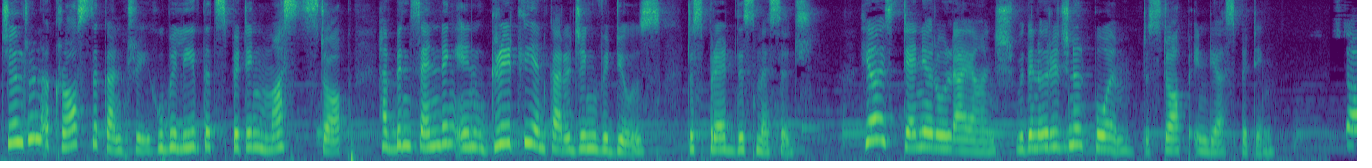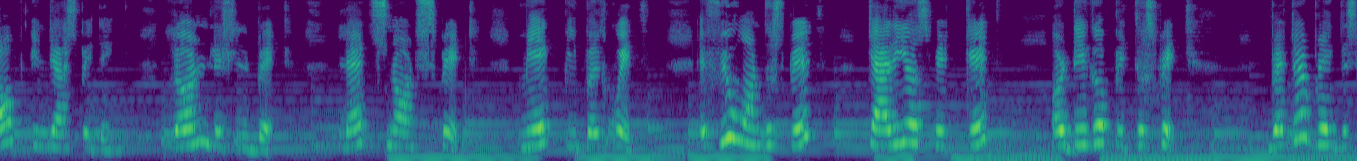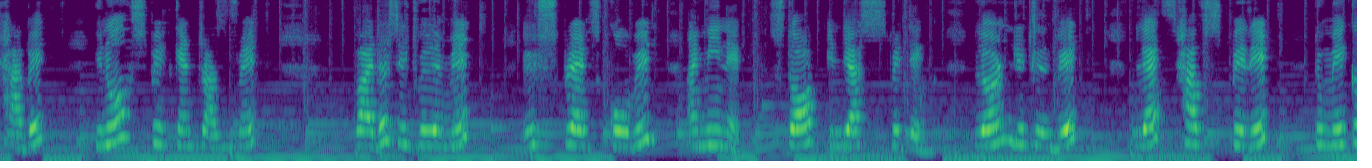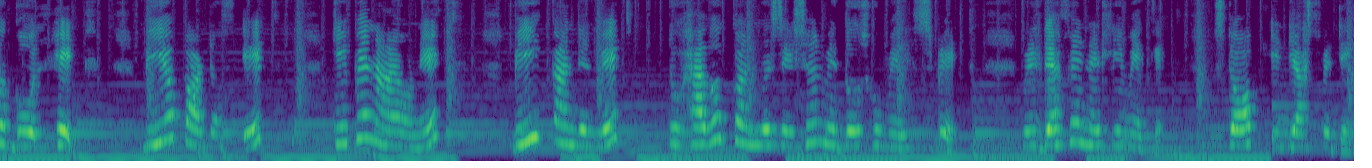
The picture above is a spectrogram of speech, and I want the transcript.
Children across the country who believe that spitting must stop have been sending in greatly encouraging videos to spread this message. Here is 10 year old Ayaansh with an original poem to stop India spitting. Stop India spitting. Learn little bit. Let's not spit. Make people quit. If you want to spit, carry a spit kit or dig a pit to spit. Better break this habit. You know, spit can transmit virus it will emit. It spreads COVID. I mean it. Stop India spitting. Learn little bit. Let's have spirit to make a goal hit. Be a part of it. Keep an eye on it. Be kind and wait to have a conversation with those who may spit. We'll definitely make it. Stop India spitting.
